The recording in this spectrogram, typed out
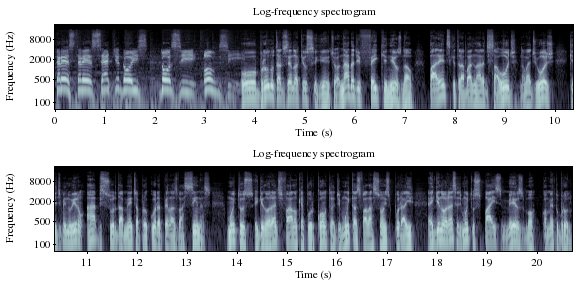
3372 1211. O Bruno está dizendo aqui o seguinte, ó, nada de fake news não. Parentes que trabalham na área de saúde, não é de hoje, que diminuíram absurdamente a procura pelas vacinas. Muitos ignorantes falam que é por conta de muitas falações por aí. É ignorância de muitos pais mesmo, comenta o Bruno.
